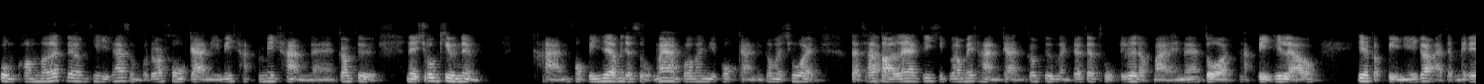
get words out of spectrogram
กลุ่มคอมเมอร์สเดิมทีถ้าสมมติว่าโครงการนี้ไม่ทันไม่ทันนะฮะก็คือในช่วง Q1 ฐานของปีที่แล้วมันจะสูงมากเพราะมันมีโครงการนี้เข้ามาช่วย แต่ถ้าตอนแรกที่คิดว่าไม่ทันกันก็คือมันก็จะถูกเลื่อนออกไปนะตัวปีที่แล้ว ทียบกับปีนี้ก็อาจจะไม่ได้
